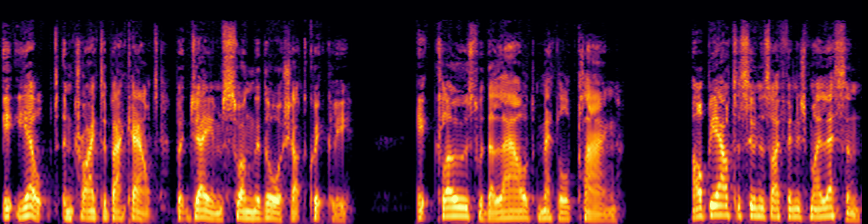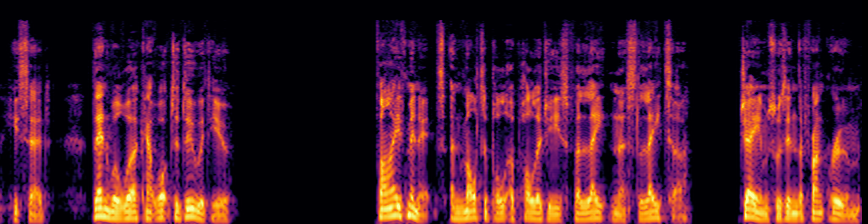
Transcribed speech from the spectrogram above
It yelped and tried to back out, but James swung the door shut quickly. It closed with a loud metal clang. I'll be out as soon as I finish my lesson, he said. Then we'll work out what to do with you. Five minutes and multiple apologies for lateness later, James was in the front room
